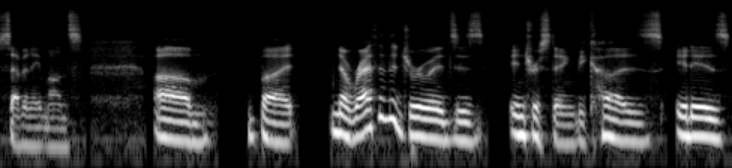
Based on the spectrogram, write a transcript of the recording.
seven, eight months. Um, but no, Wrath of the Druids is interesting because it is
